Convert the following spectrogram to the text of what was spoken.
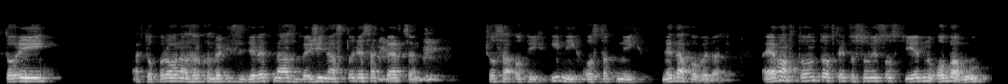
ktorý, ak to porovná s rokom 2019, beží na 110%, čo sa o tých iných ostatných nedá povedať. A ja mám v tomto, v tejto súvislosti jednu obavu,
